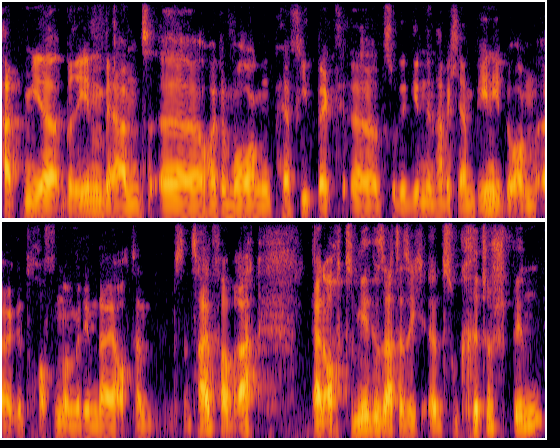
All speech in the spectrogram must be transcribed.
hat mir Bremen Bernd äh, heute Morgen per Feedback äh, zugegeben. Den habe ich ja im Benidorm äh, getroffen und mit dem da ja auch dann ein bisschen Zeit verbracht. Er hat auch zu mir gesagt, dass ich äh, zu kritisch bin,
